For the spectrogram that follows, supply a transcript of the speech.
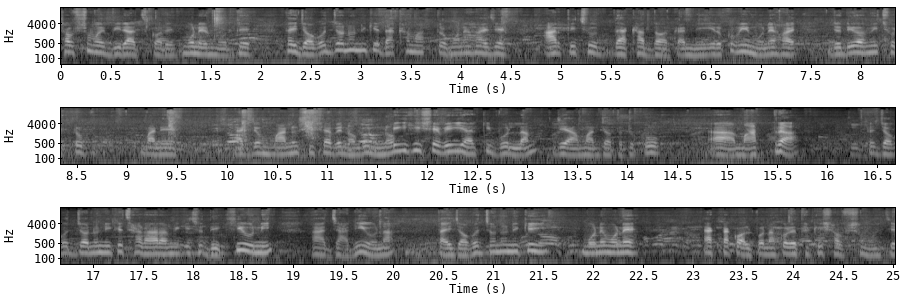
সবসময় বিরাজ করে মনের মধ্যে। তাই জগৎজননীকে দেখা মাত্র মনে হয় যে আর কিছু দেখার দরকার নেই, এরকমই মনে হয়। যদিও আমি ছোট্ট মানে একজন মানুষ হিসাবে নগণ্য। এই হিসেবেই আর কি বললাম যে আমার যতটুকু মাত্রা, তা জগৎজননীকে ছাড়া আর আমি কিছু দেখিও নি আর জানিও না। তাই জগৎজননীকেই মনে মনে একটা কল্পনা করে থাকি সব সময় যে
